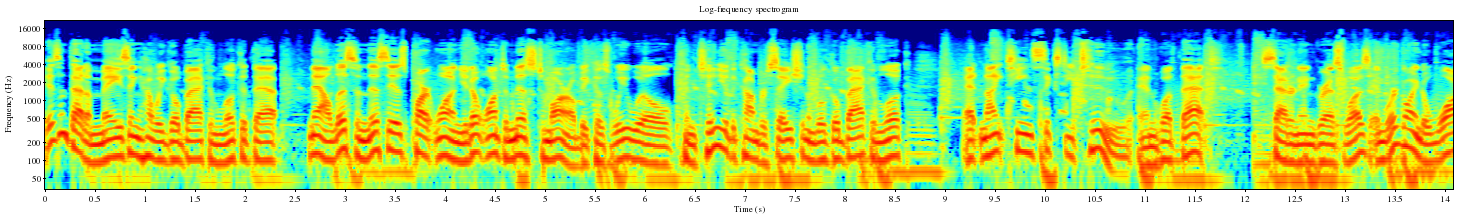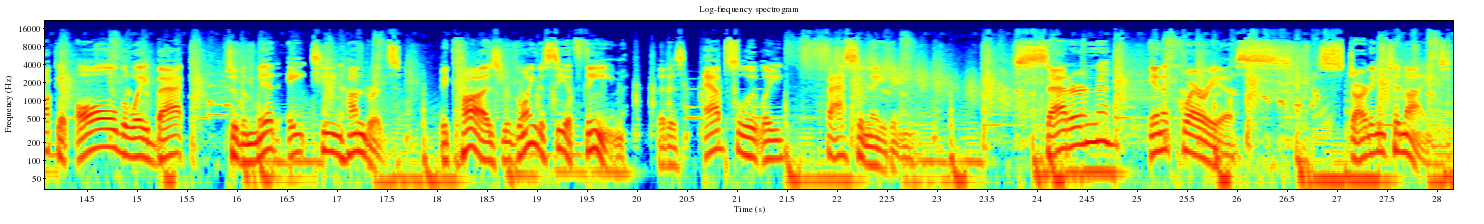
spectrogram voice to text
Isn't that amazing how we go back and look at that? Now, listen, this is part one. You don't want to miss tomorrow because we will continue the conversation and we'll go back and look at 1962 and what that Saturn ingress was. And we're going to walk it all the way back to the mid 1800s because you're going to see a theme that is absolutely fascinating. Saturn in Aquarius, starting tonight.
